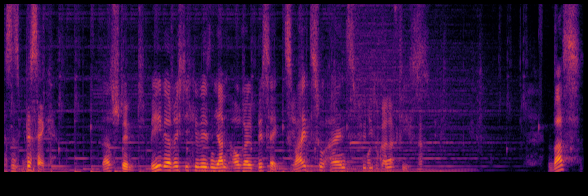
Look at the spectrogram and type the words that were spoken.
Es ist Bissek. Das stimmt. B wäre richtig gewesen, Jan Aurel Bissek. 2 zu 1 für die Portugaler Profis. ne? Was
